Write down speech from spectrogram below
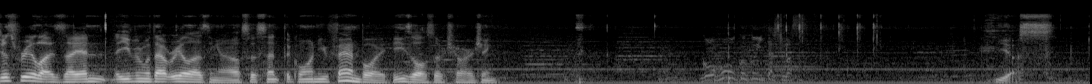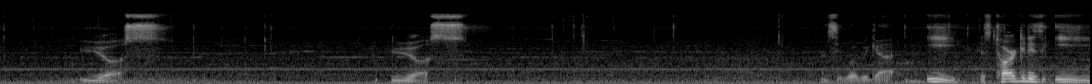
Just realized I, and even without realizing, I also sent the Guan Yu fanboy. He's also charging. Yes. Yes. Yes. Let's see what we got. E. His target is E.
